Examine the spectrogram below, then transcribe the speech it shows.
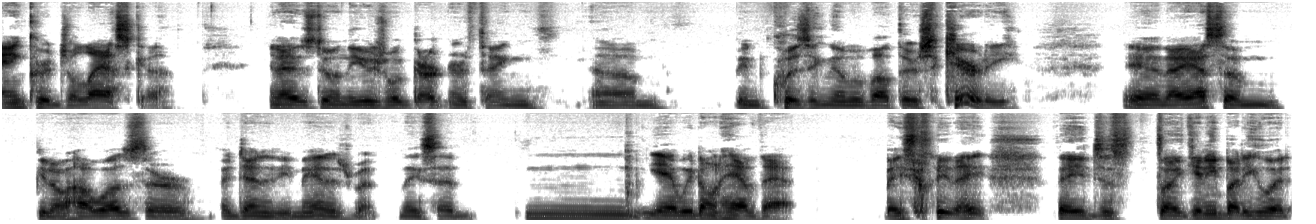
Anchorage, Alaska, and I was doing the usual Gartner thing. Um, in quizzing them about their security, and I asked them, you know, how was their identity management? They said, mm, "Yeah, we don't have that." Basically, they they just like anybody who had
